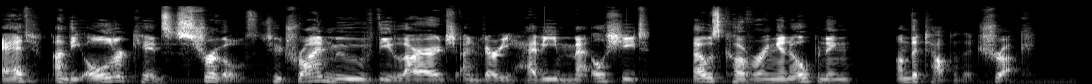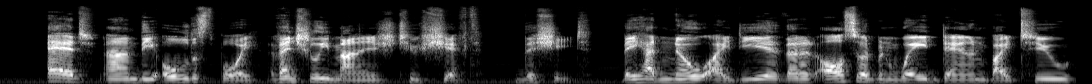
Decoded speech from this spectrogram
Ed and the older kids struggled to try and move the large and very heavy metal sheet that was covering an opening on the top of the truck. Ed and the oldest boy eventually managed to shift the sheet. They had no idea that it also had been weighed down by two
